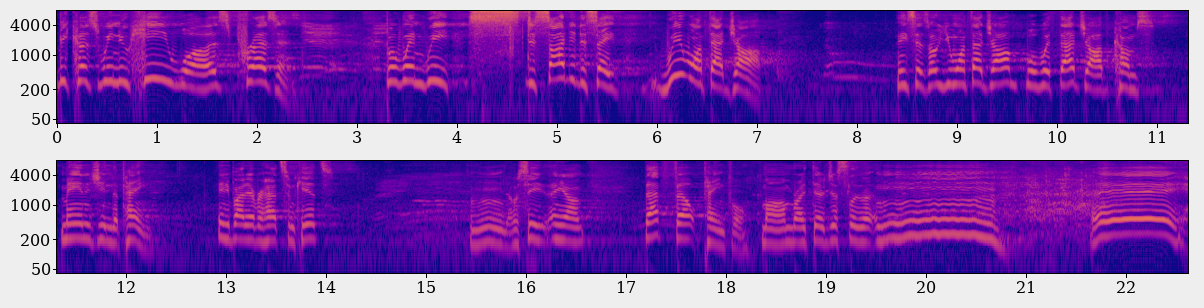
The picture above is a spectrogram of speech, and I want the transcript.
because we knew He was present. But when we s- decided to say, we want that job, he says, Oh, you want that job? Well, with that job comes managing the pain. Anybody ever had some kids? Mm, oh, see, you know, that felt painful, mom, right there, just like, mm, hey,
